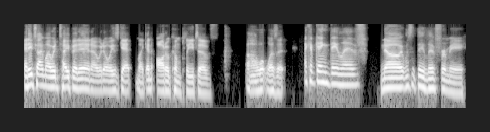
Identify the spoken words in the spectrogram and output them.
Anytime I would type it in, I would always get like an autocomplete of, oh, what was it? I kept getting "They Live." No, it wasn't They Live for Me.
